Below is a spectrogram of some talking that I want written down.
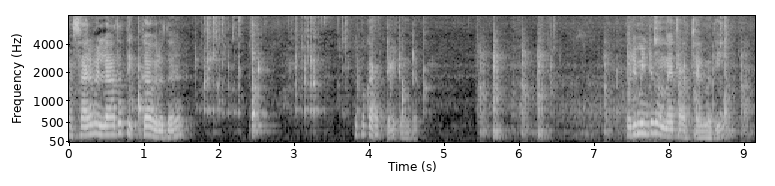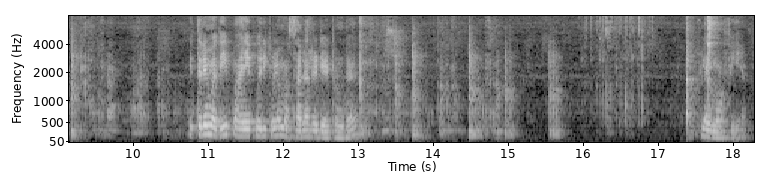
മസാല വല്ലാതെ തിക്കാവരുത്. ഇപ്പോൾ കറക്റ്റായിട്ടുണ്ട് ഒരു മിനിറ്റ് നന്നായി തിളച്ചാൽ മതി. ഇത്രയും മതി. പാനിപ്പൂരിക്കുള്ള മസാല റെഡി ആയിട്ടുണ്ട്. ഫ്ലെയിം ഓഫ് ചെയ്യാം.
